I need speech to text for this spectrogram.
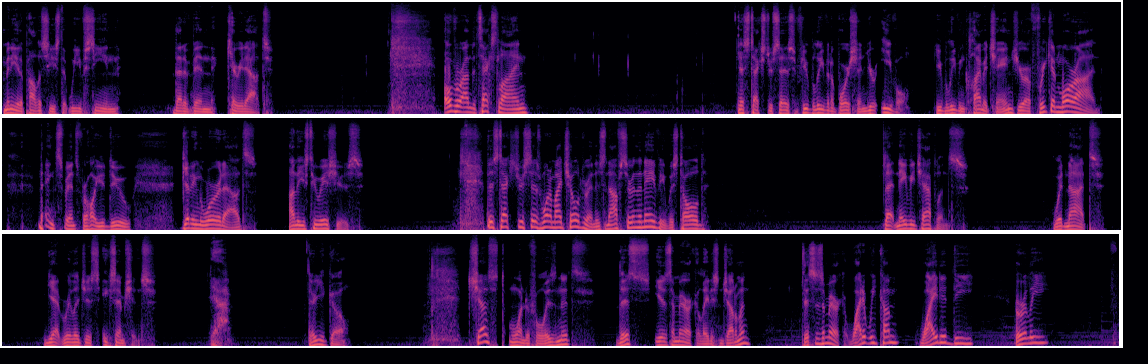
Many of the policies that we've seen that have been carried out. Over on the text line, this texter says if you believe in abortion, you're evil. You believe in climate change, you're a freaking moron. Thanks, Vince, for all you do getting the word out on these two issues. This texture says one of my children is an officer in the Navy, was told that Navy chaplains would not get religious exemptions. Yeah. There you go. Just wonderful, isn't it? This is America, ladies and gentlemen. This is America. Why did we come? Why did the early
